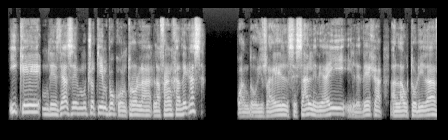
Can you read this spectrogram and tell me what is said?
y que desde hace mucho tiempo controla la franja de Gaza. Cuando Israel se sale de ahí y le deja a la autoridad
